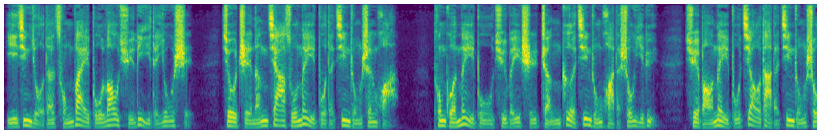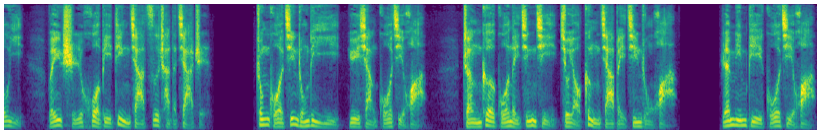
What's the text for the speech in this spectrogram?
已经有的从外部捞取利益的优势，就只能加速内部的金融深化，通过内部去维持整个金融化的收益率。确保内部较大的金融收益，维持货币定价资产的价值。中国金融利益欲向国际化，整个国内经济就要更加被金融化。人民币国际化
